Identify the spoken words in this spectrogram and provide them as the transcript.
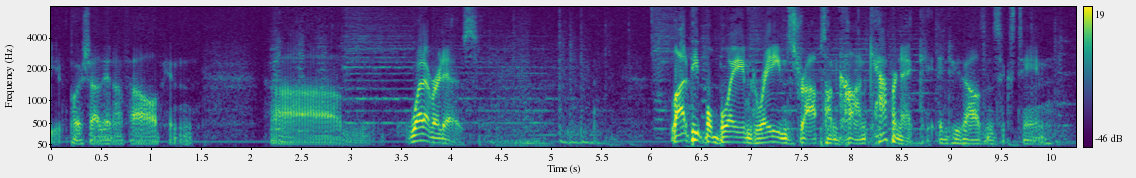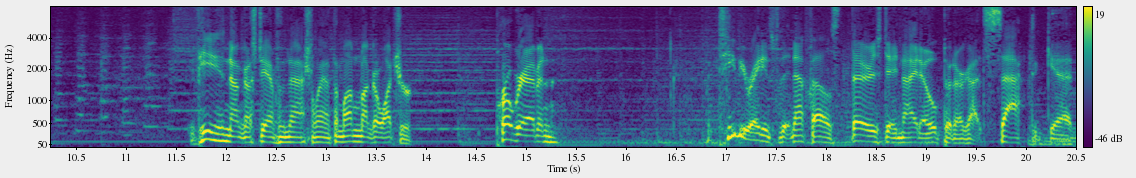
being pushed out of the NFL, being um, whatever it is. A lot of people blamed ratings drops on Colin Kaepernick in 2016. If he's not going to stand for the national anthem, I'm not going to watch your programming. TV ratings for the NFL's Thursday night opener got sacked again.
